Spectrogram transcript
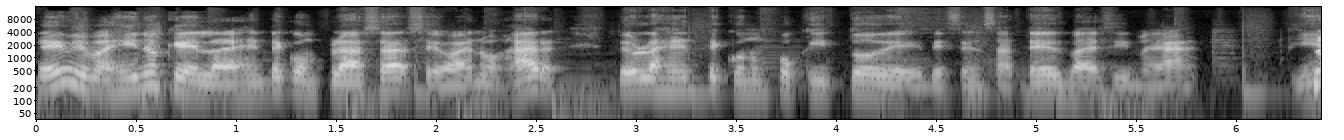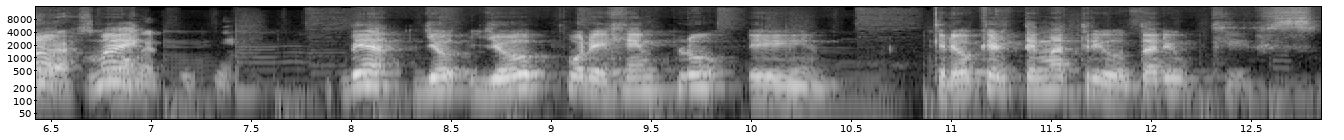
eh, me imagino que la gente con plaza se va a enojar, pero la gente con un poquito de, de sensatez va a decir, mira, tiene No, razón mae. el Piqui". Vea, yo, yo por ejemplo, eh, creo que el tema tributario, que es-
